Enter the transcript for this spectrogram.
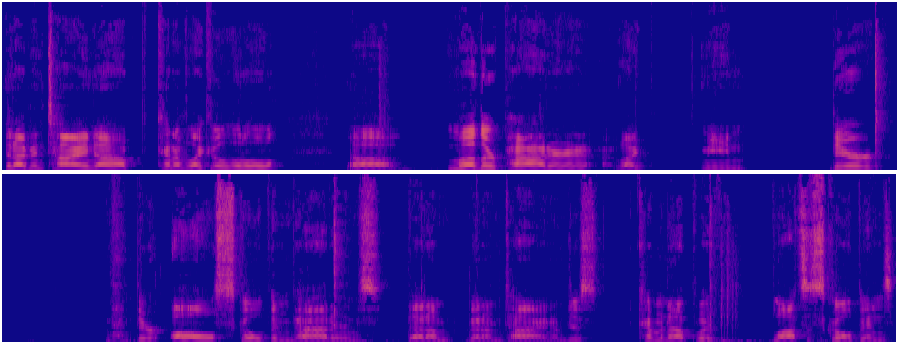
that I've been tying up, kind of like a little uh, muddler pattern. Like I mean, they're they're all sculpin patterns that I'm that I'm tying. I'm just coming up with lots of sculpins.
